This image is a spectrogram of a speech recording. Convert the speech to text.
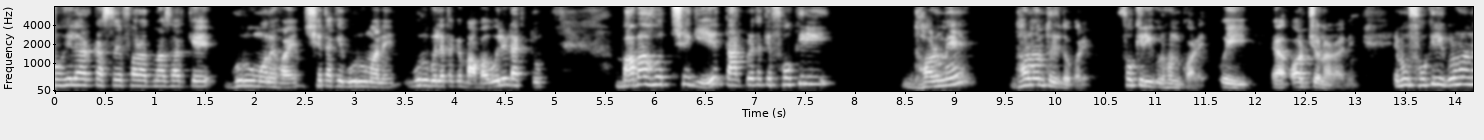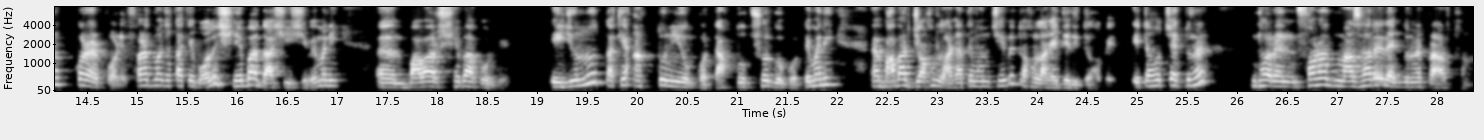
মহিলার কাছে ফরাদ মাজারকে গুরু মনে হয়, সে তাকে গুরু মানে গুরু বলে তাকে বাবা বলে ডাকতো। বাবা হচ্ছে গিয়ে তারপরে তাকে ফকিরি ধর্মে ধর্মান্তরিত করে, ফকিরি গ্রহণ করে ওই অর্চনা রানী। এবং ফকিরি গ্রহণ করার পরে ফরাদ মাজা তাকে বলে সেবা দাসী হিসেবে মানে বাবার সেবা করবে। এই জন্য তাকে আত্মনিয়োগ করতে আত্ম উৎসর্গ করতে মানে বাবার যখন লাগাতে মন চাইবে তখন লাগাইতে দিতে হবে। এটা হচ্ছে এক ধরনের, ধরেন ফরাদ মাঝারের এক ধরনের প্রার্থনা।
